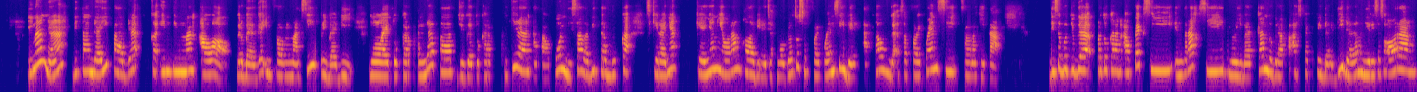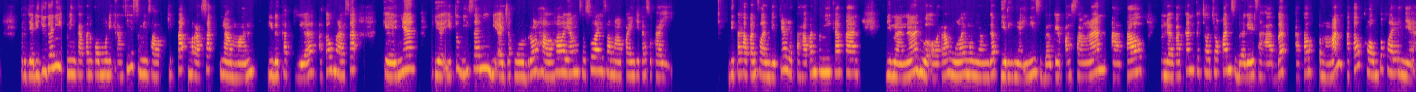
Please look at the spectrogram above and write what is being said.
di mana ditandai pada keintiman awal berbagai informasi pribadi, mulai tukar pendapat, juga tukar pikiran, ataupun bisa lebih terbuka sekiranya kayaknya nih orang kalau diajak ngobrol tuh sefrekuensi deh atau nggak sefrekuensi sama kita. Disebut juga pertukaran afeksi, interaksi, melibatkan beberapa aspek pribadi dalam diri seseorang. Terjadi juga nih peningkatan komunikasi semisal kita merasa nyaman di dekat dia atau merasa kayaknya dia itu bisa nih diajak ngobrol hal-hal yang sesuai sama apa yang kita sukai di tahapan selanjutnya ada tahapan pengikatan, di mana dua orang mulai menganggap dirinya ini sebagai pasangan atau mendapatkan kecocokan sebagai sahabat atau teman atau kelompok lainnya.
